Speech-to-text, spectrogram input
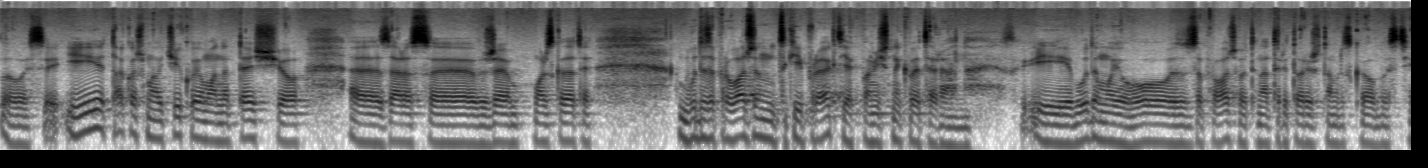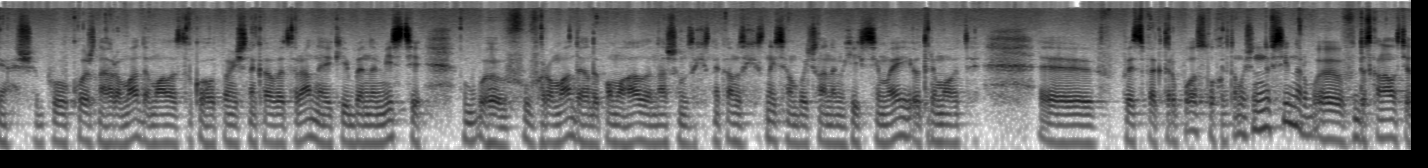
Ось і також ми очікуємо на те, що е, зараз е, вже можна сказати, буде запроваджено такий проект, як помічник ветерана. І будемо його запроваджувати на території Житомирської області, щоб кожна громада мала такого помічника ветерана, який би на місці в в громадах допомагали нашим захисникам, захисницям або членам їх сімей отримувати е, весь спектр послуг, тому що не всі е, в досконалості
